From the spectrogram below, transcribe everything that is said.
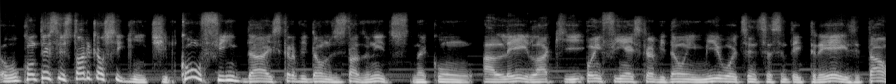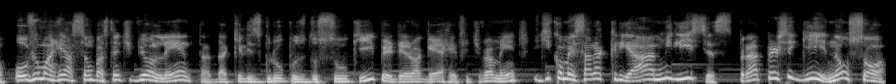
o contexto histórico é o seguinte, com o fim da escravidão nos Estados Unidos, né, com a lei lá que põe fim à escravidão em 1863 e tal, houve uma reação bastante violenta daqueles grupos do Sul que perderam a guerra efetivamente e que começaram a criar milícias para perseguir não só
